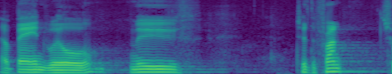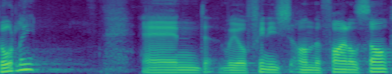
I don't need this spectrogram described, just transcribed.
our band will move to the front shortly and we'll finish on the final song.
